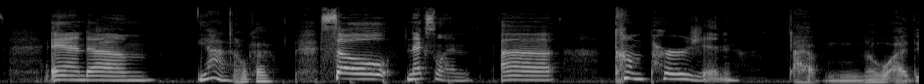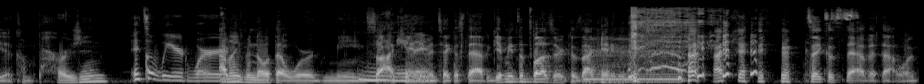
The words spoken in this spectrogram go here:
and um, yeah. Okay. So next one, uh, compersion. I have no idea. Compersion. It's a weird word. I don't even know what that word means, so Me I can't even take a stab. Give me the buzzer because I can't even. I can't even take a stab at that one.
